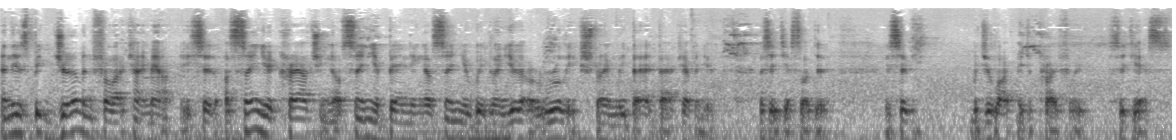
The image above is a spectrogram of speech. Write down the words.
and this big German fellow came out. He said, I've seen you crouching, I've seen you bending, I've seen you wiggling. You've got a really extremely bad back, haven't you? I said, Yes, I do. He said, would you like me to pray for you? I said, Yes.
